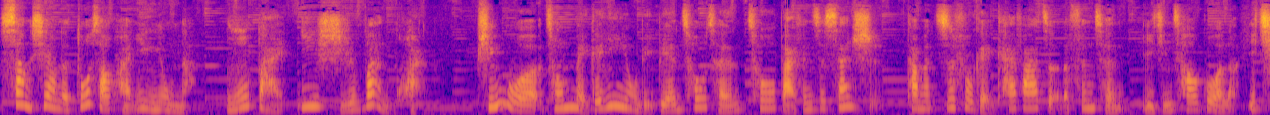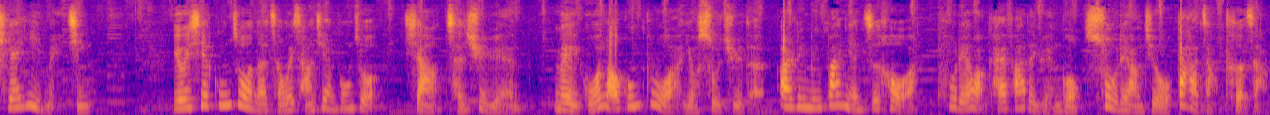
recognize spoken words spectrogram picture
上线了多少款应用呢？五百一十万款，苹果从每个应用里边抽成抽百分之三十，他们支付给开发者的分成已经超过了一千亿美金。有一些工作呢成为常见工作，像程序员，美国劳工部啊有数据的，二零零八年之后啊，互联网开发的员工数量就大涨特涨。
